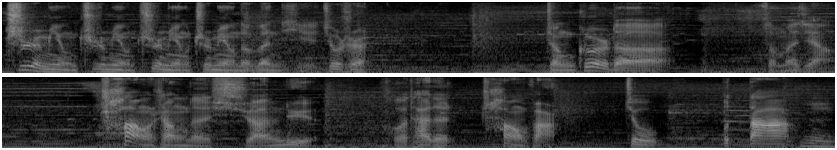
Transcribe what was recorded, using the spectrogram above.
致命、致命、致命、致命的问题，就是整个的怎么讲，唱上的旋律和它的唱法就不搭，嗯，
